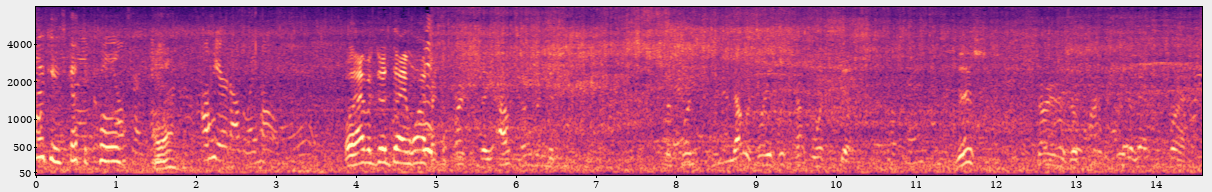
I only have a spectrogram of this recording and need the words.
Look, he's got the cold. Yeah. I'll hear it all the way home. Well, have a good day watching. The first, the outbuilding is the front, that was laser cut wood steel. This started as a five feet of extra.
